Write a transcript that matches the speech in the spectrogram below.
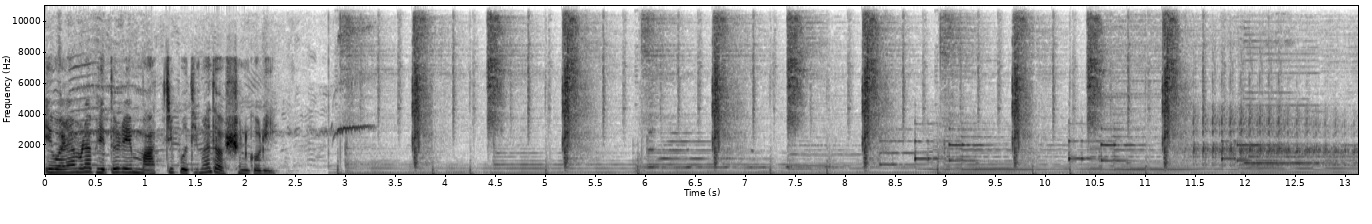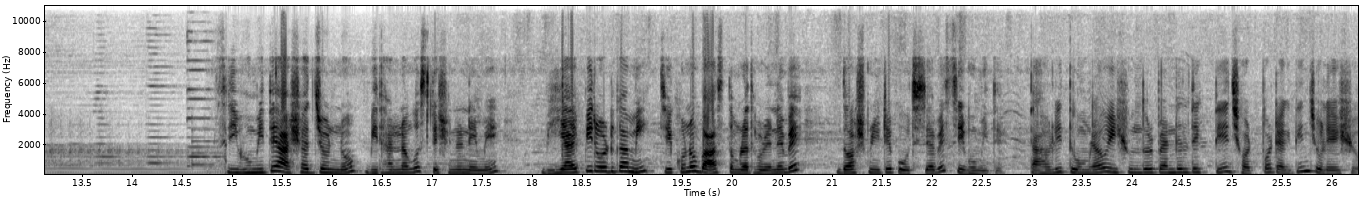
এবার আমরা ভেতরে মাতৃ প্রতিমা দর্শন করি। শ্রীভূমিতে আসার জন্য বিধাননগর স্টেশনে নেমে ভিআইপি রোডগামী যে কোনো বাস তোমরা ধরে নেবে দশ মিনিটে পৌঁছে যাবে শ্রীভূমিতে। তাহলে তোমরাও এই সুন্দর প্যান্ডেল দেখতে ঝটপট একদিন চলে এসো।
